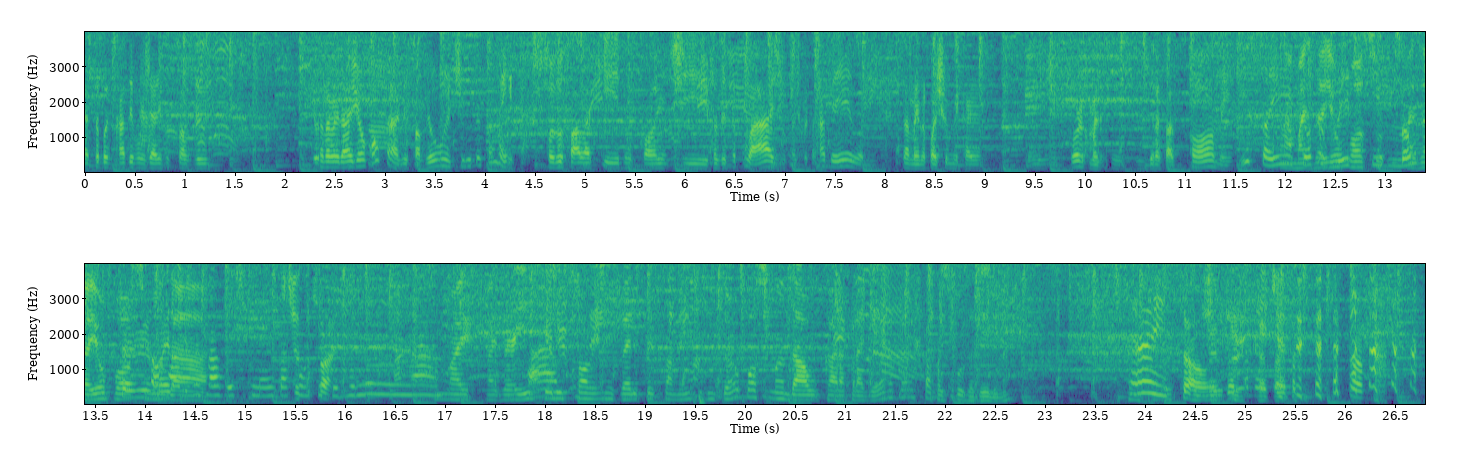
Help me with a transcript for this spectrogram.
essa bancada evangélica só vê. Eu, na verdade é o contrário, só vê o Antigo Testamento. Quando fala que não pode fazer tatuagem, não pode cortar cabelo, também não pode comer carne de porco, mas esses desgraçados comem. Isso aí, Ah, mas aí eu posso. Mas aí eu posso mandar. tipo de linha. Mas, mas aí, se eles só leem os velhos testamentos, então eu posso mandar o cara pra guerra pra não ficar com a esposa dele, né? É, então, exatamente. Essa...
